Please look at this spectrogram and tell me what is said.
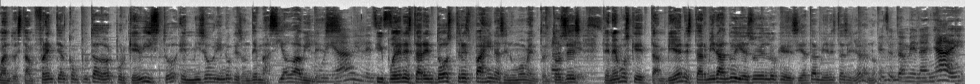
cuando están frente al computador porque he visto en mi sobrino que son demasiado hábiles. Muy hábiles. Y pueden estar en dos, tres páginas en un momento. Entonces tenemos que también estar mirando y eso es lo que decía también esta señora, ¿no? Eso también añade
